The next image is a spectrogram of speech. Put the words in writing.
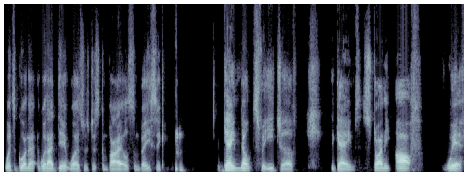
what's going on what I did was was just compile some basic game notes for each of the games, starting off with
